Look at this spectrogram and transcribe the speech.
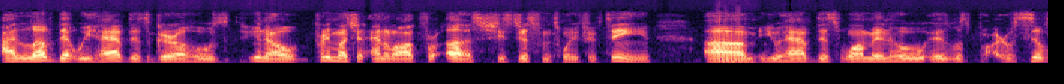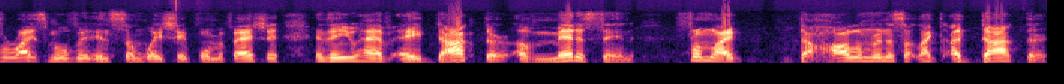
I love that we have this girl who's you know pretty much an analog for us. She's just from 2015. Um, mm-hmm. You have this woman who is, was part of civil rights movement in some way, shape, form, or fashion, and then you have a doctor of medicine from like the Harlem Renaissance, like a doctor.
